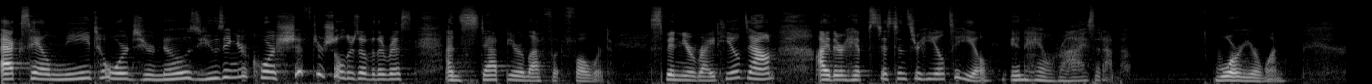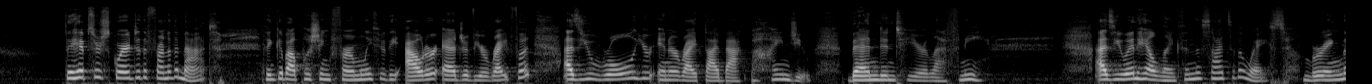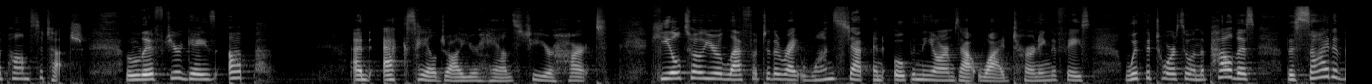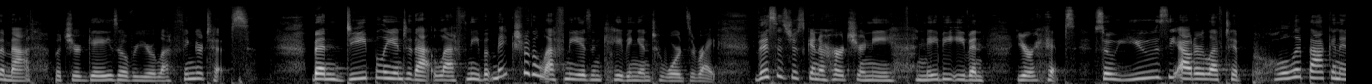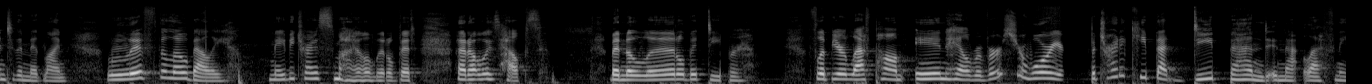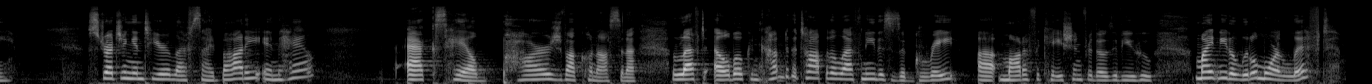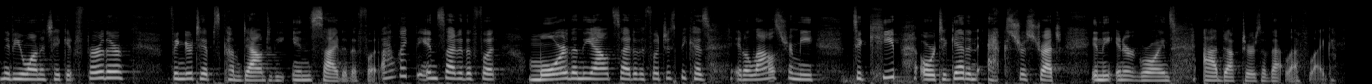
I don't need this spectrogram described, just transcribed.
Exhale, knee towards your nose, using your core, shift your shoulders over the wrists, and step your left foot forward. Spin your right heel down, either hips distance or heel to heel. Inhale, rise it up. Warrior one. The hips are squared to the front of the mat. Think about pushing firmly through the outer edge of your right foot as you roll your inner right thigh back behind you. Bend into your left knee. As you inhale, lengthen the sides of the waist. Bring the palms to touch. Lift your gaze up. And exhale, draw your hands to your heart. Heel toe your left foot to the right, one step, and open the arms out wide, turning the face with the torso and the pelvis, the side of the mat, but your gaze over your left fingertips. Bend deeply into that left knee, but make sure the left knee isn't caving in towards the right. This is just gonna hurt your knee and maybe even your hips. So use the outer left hip, pull it back and into the midline. Lift the low belly. Maybe try to smile a little bit. That always helps. Bend a little bit deeper. Flip your left palm. Inhale, reverse your warrior, but try to keep that deep bend in that left knee. Stretching into your left side body. Inhale. Exhale, Parsva Konasana. Left elbow can come to the top of the left knee. This is a great uh, modification for those of you who might need a little more lift. If you want to take it further, fingertips come down to the inside of the foot. I like the inside of the foot more than the outside of the foot just because it allows for me to keep or to get an extra stretch in the inner groins adductors of that left leg.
